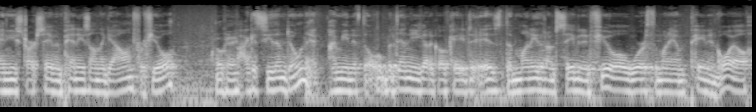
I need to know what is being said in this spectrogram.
and you start saving pennies on the gallon for fuel. Okay. I could see them doing it. I mean, if the but then you got to go. Okay, is the money that I'm saving in fuel worth the money I'm paying in oil?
